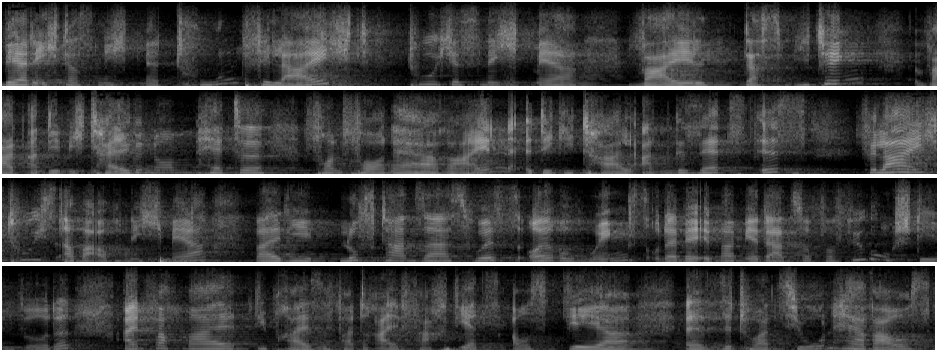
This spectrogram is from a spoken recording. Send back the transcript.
werde ich das nicht mehr tun. Vielleicht tue ich es nicht mehr, weil das Meeting an dem ich teilgenommen hätte, von vornherein digital angesetzt ist. Vielleicht tue ich es aber auch nicht mehr, weil die Lufthansa, Swiss, Eurowings oder wer immer mir da zur Verfügung stehen würde, einfach mal die Preise verdreifacht. Jetzt aus der äh, Situation heraus,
